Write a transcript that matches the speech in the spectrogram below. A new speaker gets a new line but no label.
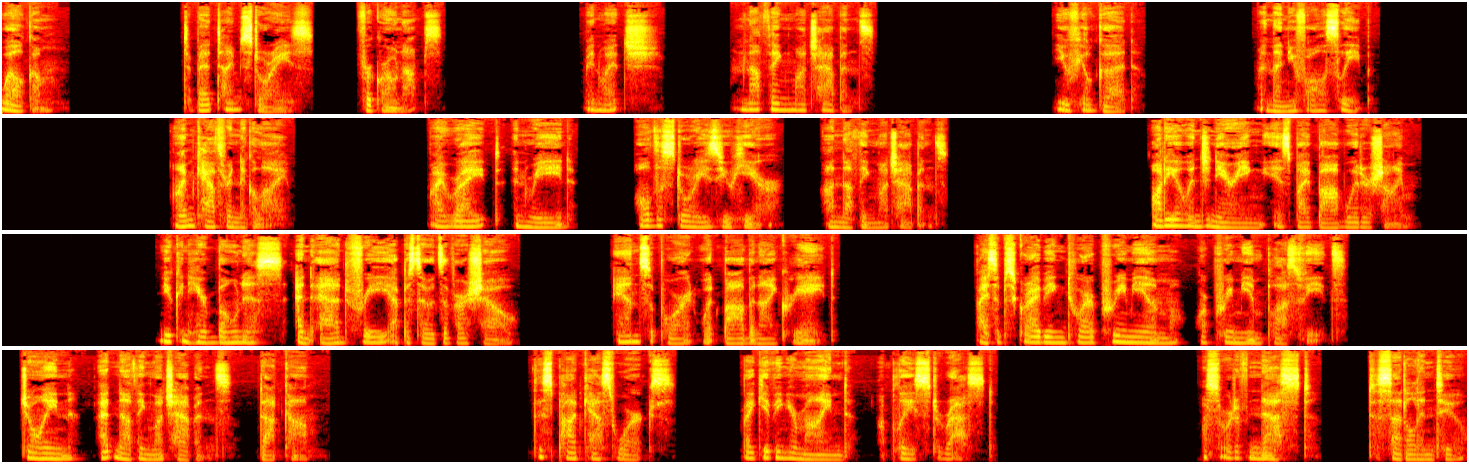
Welcome to Bedtime Stories for Grown-ups, in which nothing much happens. You feel good, and then you fall asleep. I'm Kathryn Nicolai. I write and read all the stories you hear on Nothing Much Happens. Audio engineering is by Bob Wittersheim. You can hear bonus and ad free episodes of our show and support what Bob and I create by subscribing to our premium or premium plus feeds. Join at nothingmuchhappens.com. This podcast works by giving your mind a place to rest, a sort of nest to settle into.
